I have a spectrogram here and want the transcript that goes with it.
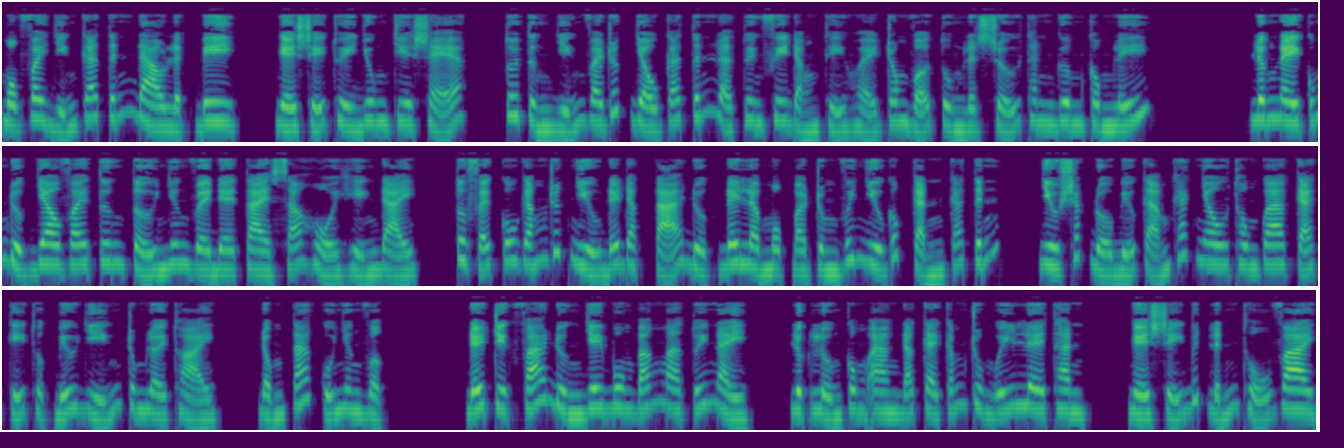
một vai diễn cá tính đào lịch bi, nghệ sĩ Thùy Dung chia sẻ, tôi từng diễn vai rất giàu cá tính là tuyên phi Đặng Thị Huệ trong vở tuần lịch sử Thanh Gươm Công Lý. Lần này cũng được giao vai tương tự nhưng về đề tài xã hội hiện đại, tôi phải cố gắng rất nhiều để đặc tả được đây là một bà trùm với nhiều góc cạnh cá tính, nhiều sắc độ biểu cảm khác nhau thông qua cả kỹ thuật biểu diễn trong lời thoại, động tác của nhân vật. Để triệt phá đường dây buôn bán ma túy này, lực lượng công an đã cài cắm trung úy Lê Thanh, nghệ sĩ Bích Lĩnh thủ vai,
